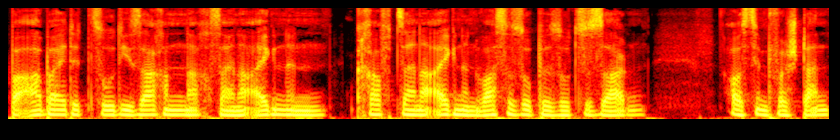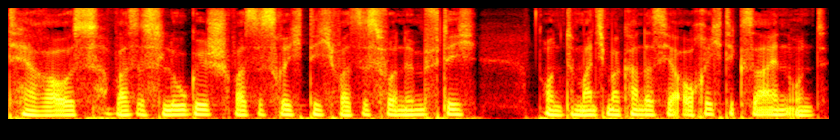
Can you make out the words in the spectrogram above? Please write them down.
bearbeitet so die Sachen nach seiner eigenen Kraft, seiner eigenen Wassersuppe sozusagen, aus dem Verstand heraus, was ist logisch, was ist richtig, was ist vernünftig. Und manchmal kann das ja auch richtig sein und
